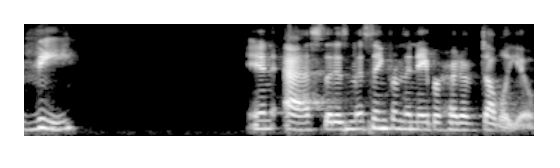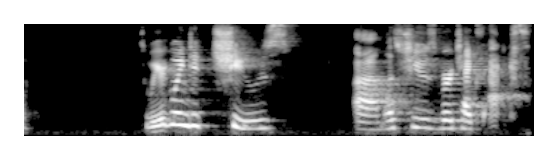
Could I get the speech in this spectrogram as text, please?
V in S that is missing from the neighborhood of W. So we are going to choose um, let's choose vertex X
